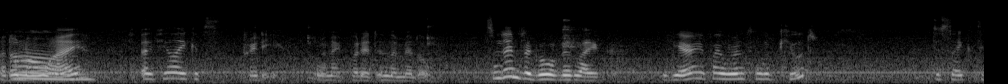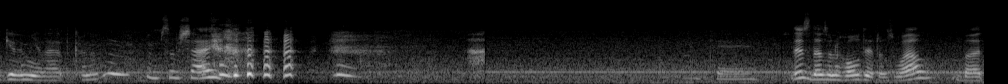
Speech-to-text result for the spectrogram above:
I don't know why. Oh. I feel like it's pretty when I put it in the middle. Sometimes I go a bit like here if I want to look cute. Just like to give me that kind of, "Mm, I'm so shy. Okay. this doesn't hold it as well, but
